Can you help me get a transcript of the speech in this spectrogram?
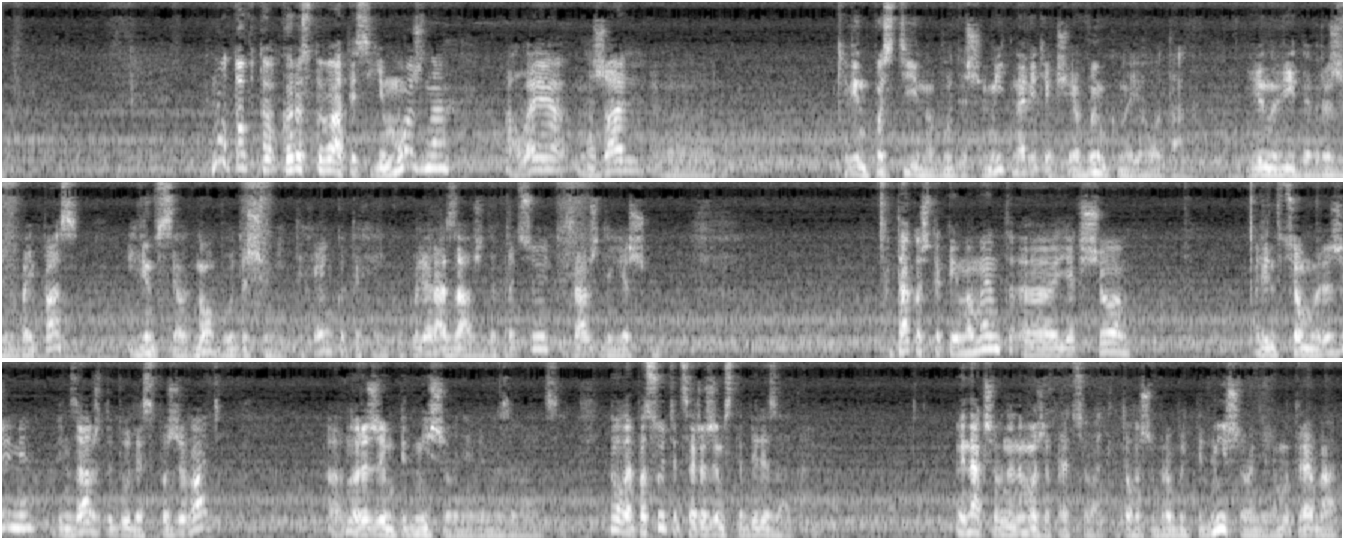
Ну, тобто, користуватись їм можна, але, на жаль, е, він постійно буде шуміти, навіть якщо я вимкну його так. Він увійде в режим байпас, і він все одно буде шуміти. Тихенько, тихенько. Кулера завжди працюють, завжди є шум. Також такий момент, е, якщо він в цьому режимі, він завжди буде споживати. е, Ну, режим підмішування він називається. Ну, але по суті це режим стабілізатора. Ну, інакше воно не може працювати. Для того, щоб робити підмішування, йому треба.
